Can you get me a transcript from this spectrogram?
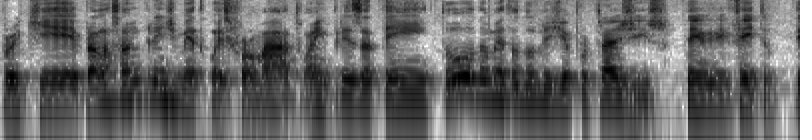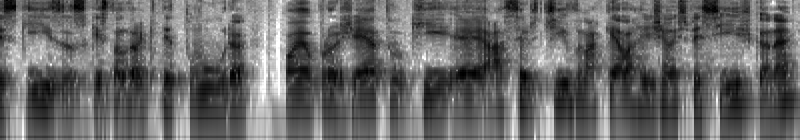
Porque para lançar um empreendimento com esse formato, a empresa tem toda a metodologia por trás disso. Tem feito pesquisas, questão da arquitetura, qual é o projeto que é assertivo naquela região específica, né?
